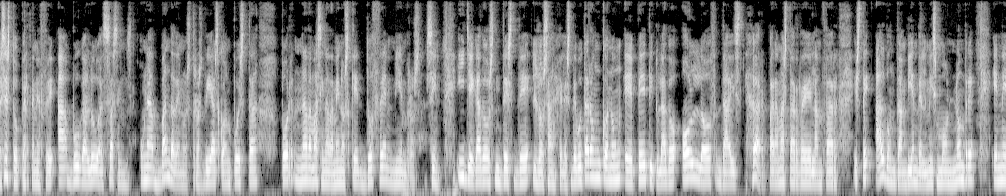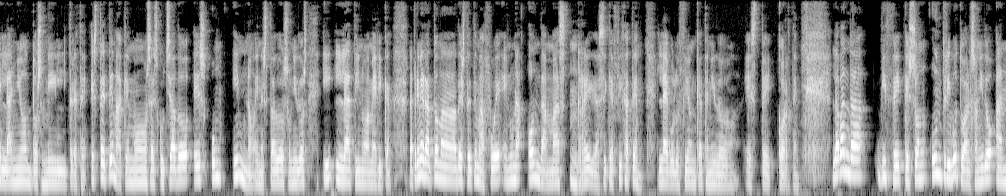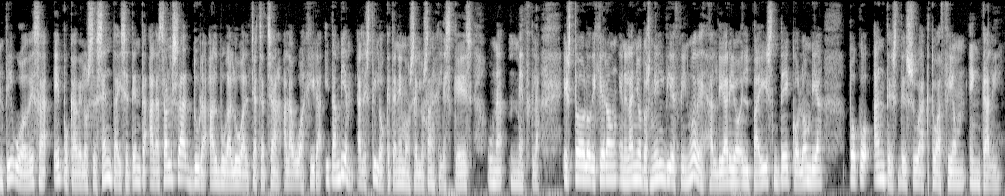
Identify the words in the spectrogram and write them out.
Pues esto pertenece a Boogaloo Assassins, una banda de nuestros días compuesta por nada más y nada menos que 12 miembros, sí, y llegados desde Los Ángeles. Debutaron con un EP titulado All Love Dies Here, para más tarde lanzar este álbum también del mismo nombre en el año 2013. Este tema que hemos escuchado es un himno en Estados Unidos y Latinoamérica. La primera toma de este tema fue en una onda más reggae, así que fíjate la evolución que ha tenido este corte. La banda dice que son un tributo al sonido antiguo de esa época de los 60 y 70, a la salsa dura, al bugalú, al cha-cha-cha, a la guajira y también al estilo que tenemos en Los Ángeles, que es una mezcla. Esto lo dijeron en el año 2019 al diario El País de Colombia, poco antes de su actuación en Cali.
